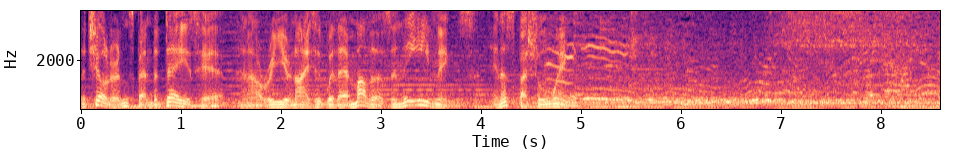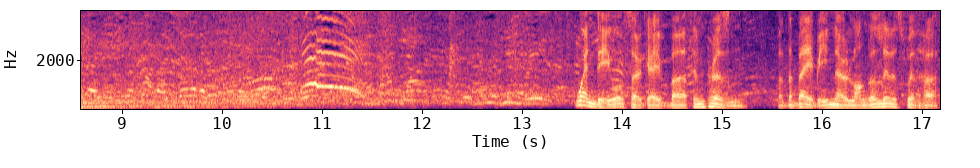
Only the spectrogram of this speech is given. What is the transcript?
The children spend the days here and are reunited with their mothers in the evenings in a special wing. Wendy also gave birth in prison, but the baby no longer lives with her.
